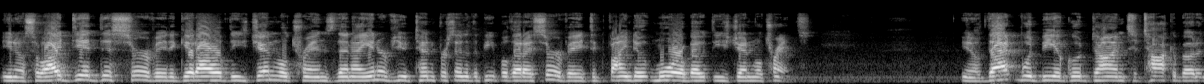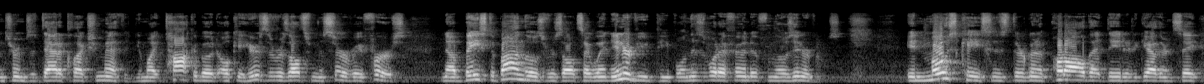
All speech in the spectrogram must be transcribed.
You know, so I did this survey to get all of these general trends, then I interviewed 10% of the people that I surveyed to find out more about these general trends you know, that would be a good time to talk about it in terms of data collection method. You might talk about, okay, here's the results from the survey first. Now, based upon those results, I went and interviewed people, and this is what I found out from those interviews. In most cases, they're going to put all that data together and say,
